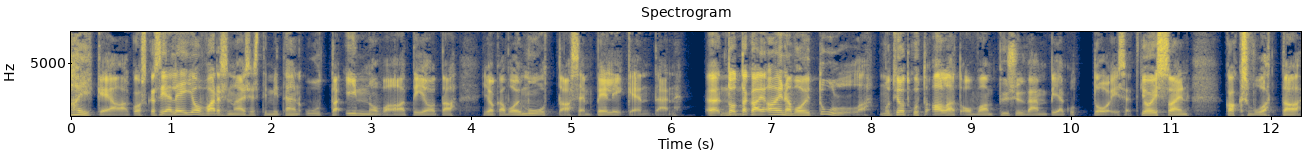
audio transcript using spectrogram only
vaikeaa, koska siellä ei ole varsinaisesti mitään uutta innovaatiota, joka voi muuttaa sen pelikentän. Mm. Totta kai aina voi tulla, mutta jotkut alat on vaan pysyvämpiä kuin toiset. Joissain kaksi vuotta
